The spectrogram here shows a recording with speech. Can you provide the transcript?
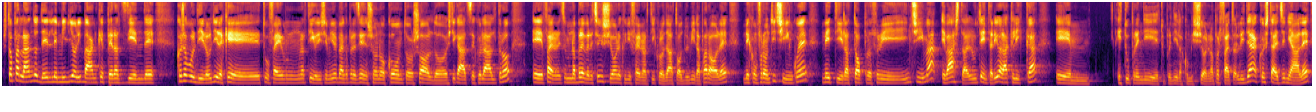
Sto parlando delle migliori banche per aziende Cosa vuol dire? Vuol dire che tu fai un, articolo, dici migliori banche per aziende sono conto, soldo, sti cazzo e quell'altro e fai una breve recensione, quindi fai un articolo dato a 2000 parole, ne confronti 5, metti la top 3 in cima e basta, l'utente arriverà, clicca e e tu prendi, tu prendi la commissione, no? Perfetto, l'idea questa è geniale,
